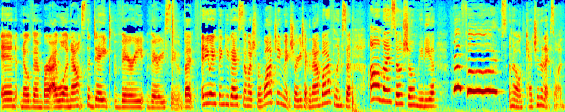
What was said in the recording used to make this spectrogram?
in november. I will announce the date very very soon. But anyway thank you guys so much for watching. Make sure you check the down bar for links to all my social media platforms and i will catch you in the next one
